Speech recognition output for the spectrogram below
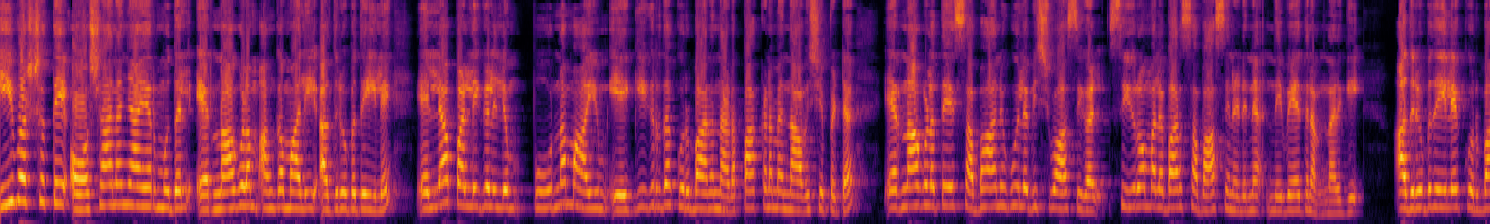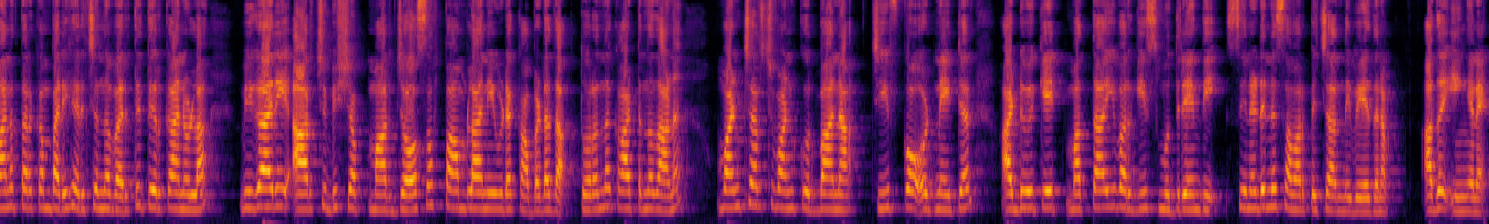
ഈ വർഷത്തെ ഓശാന ഞായർ മുതൽ എറണാകുളം അങ്കമാലി അതിരൂപതയിലെ എല്ലാ പള്ളികളിലും പൂർണമായും ഏകീകൃത കുർബാന നടപ്പാക്കണമെന്നാവശ്യപ്പെട്ട് എറണാകുളത്തെ സഭാനുകൂല വിശ്വാസികൾ സീറോ മലബാർ സഭാ സിനഡിന് നിവേദനം നൽകി. അതിരൂപതയിലെ കുർബാന തർക്കം പരിഹരിച്ചെന്ന് വരുത്തി തീർക്കാനുള്ള വികാരി ആർച്ച് ബിഷപ്പ് മാർ ജോസഫ് പാംബ്ലാനിയുടെ കപടത തുറന്നു കാട്ടുന്നതാണ് one church one Qurbana chief coordinator advocate Mathai Varghese Mudrenthi സിനഡിന് സമർപ്പിച്ച നിവേദനം. അത് ഇങ്ങനെ.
